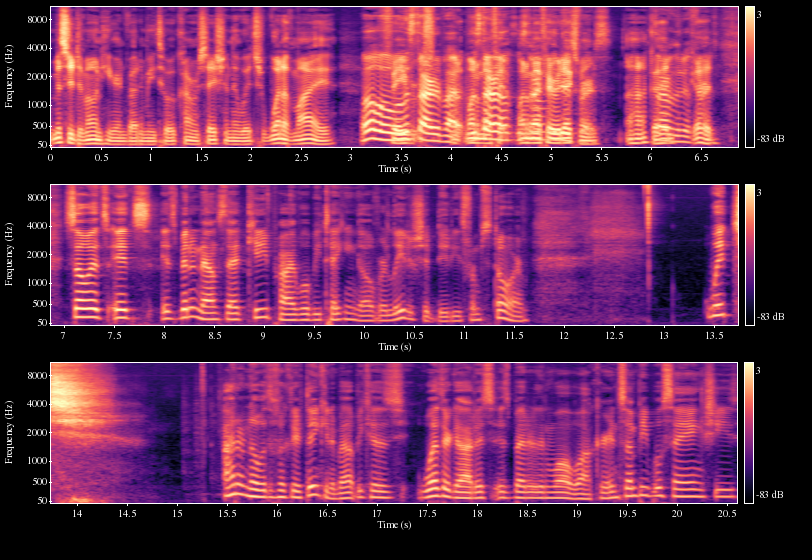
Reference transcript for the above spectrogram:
Mr. Damone here invited me to a conversation in which one of my Whoa, whoa, whoa, let's start about one of my off- one of my start off with favorite the X Men. Uh huh. Go ahead. Go ahead. So it's it's it's been announced that Kitty Pryde will be taking over leadership duties from Storm, which I don't know what the fuck they're thinking about because Weather Goddess is better than Wall Walker, and some people saying she's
